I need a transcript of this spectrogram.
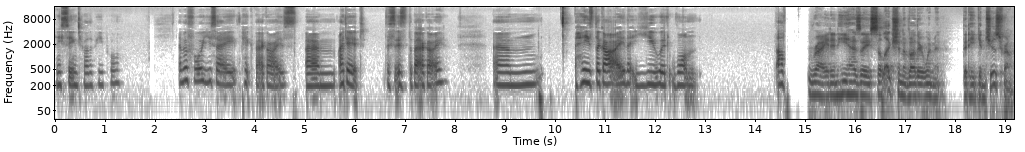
he's seeing two other people. And before you say pick better guys, um, I did. This is the better guy. Um, he's the guy that you would want. Right, and he has a selection of other women that he can choose from.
